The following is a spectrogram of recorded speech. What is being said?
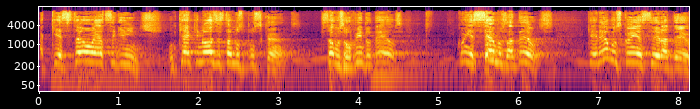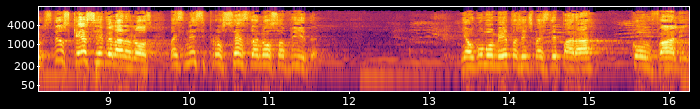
A questão é a seguinte: o que é que nós estamos buscando? Estamos ouvindo Deus? Conhecemos a Deus? Queremos conhecer a Deus, Deus quer se revelar a nós, mas nesse processo da nossa vida, em algum momento a gente vai se deparar com um vale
